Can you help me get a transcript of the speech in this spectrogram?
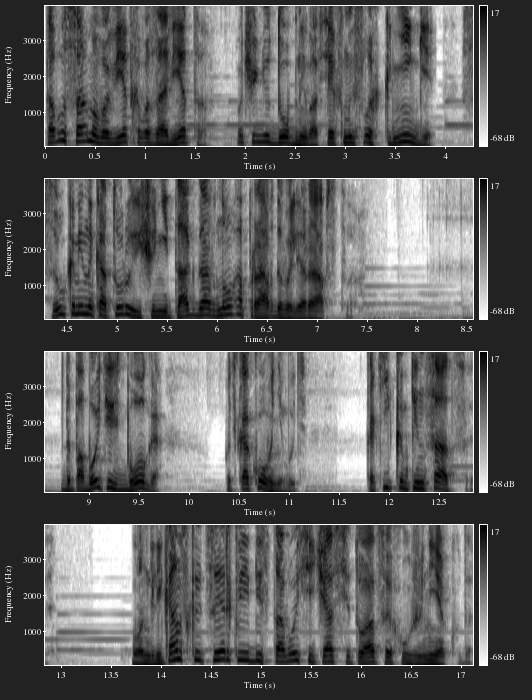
того самого Ветхого Завета, очень удобной во всех смыслах книги, ссылками на которую еще не так давно оправдывали рабство. Да побойтесь Бога, хоть какого-нибудь. Какие компенсации? У англиканской церкви без того сейчас ситуация хуже некуда.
